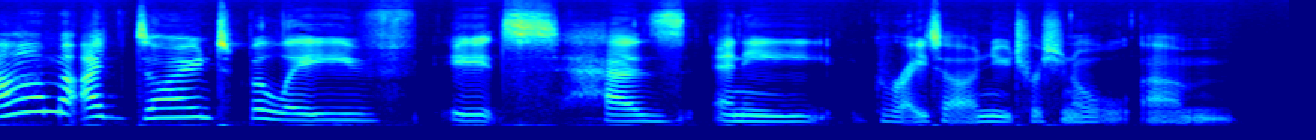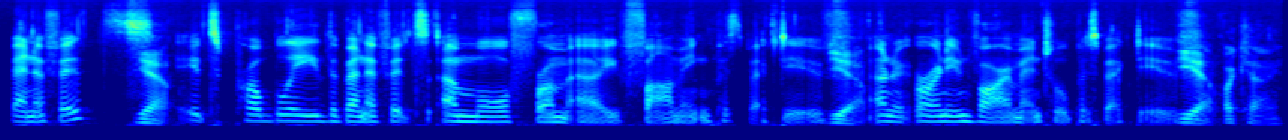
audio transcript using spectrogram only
Um, I don't believe it has any greater nutritional um, benefits. Yeah. It's probably the benefits are more from a farming perspective. Yeah. and- Or an environmental perspective. Yeah. Okay.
